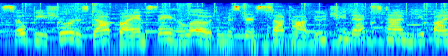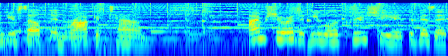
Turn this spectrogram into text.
So be sure to stop by and say hello to Mr. Sakaguchi next time you find yourself in Rocket Town. I'm sure that he will appreciate the visit.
